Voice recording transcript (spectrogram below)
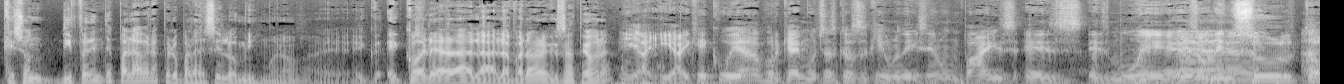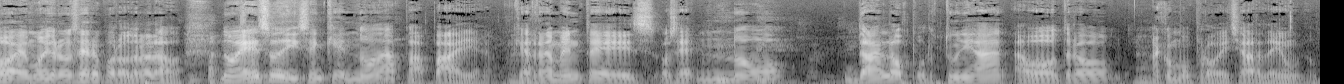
que son diferentes palabras, pero para decir lo mismo, ¿no? Eh, ¿Cuál era la, la- la palabra que usaste ahora? Y hay, y hay que cuidar porque hay muchas cosas que uno dice en un país es, es muy es un insulto, es muy grosero por otro lado. No, eso dicen que no da papaya, que realmente es, o sea, no da la oportunidad a otro a como aprovechar de uno.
